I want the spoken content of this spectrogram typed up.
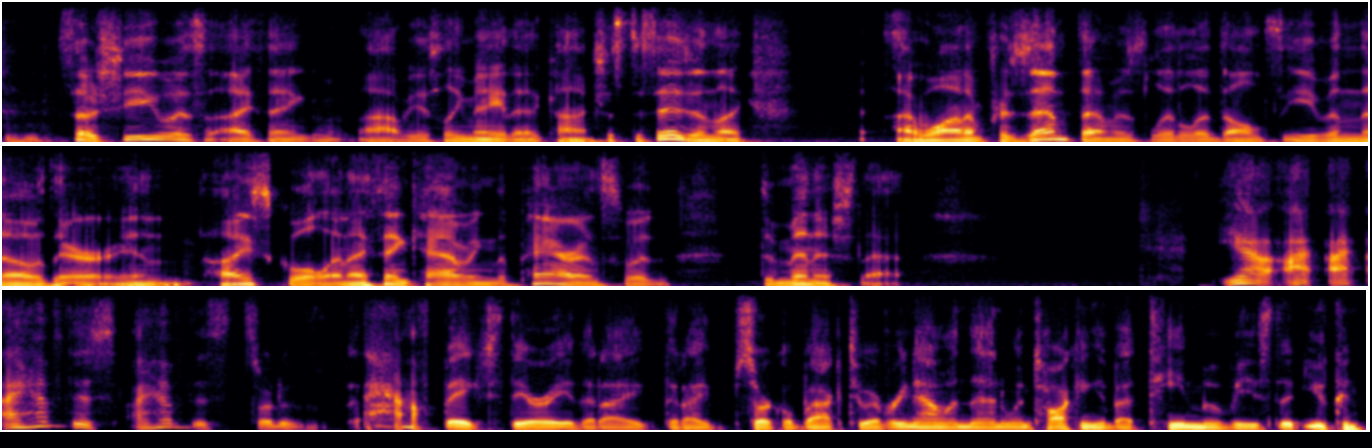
mm-hmm. so she was i think obviously made a conscious decision like i want to present them as little adults even though they're in high school and i think having the parents would diminish that yeah, I, I have this I have this sort of half baked theory that I that I circle back to every now and then when talking about teen movies that you can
